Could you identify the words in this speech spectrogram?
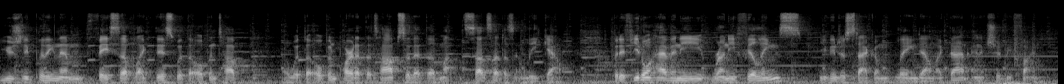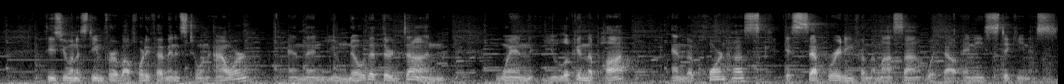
usually putting them face up like this with the open top, with the open part at the top so that the salsa doesn't leak out. But if you don't have any runny fillings, you can just stack them laying down like that and it should be fine. These you want to steam for about 45 minutes to an hour, and then you know that they're done when you look in the pot and the corn husk is separating from the masa without any stickiness.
